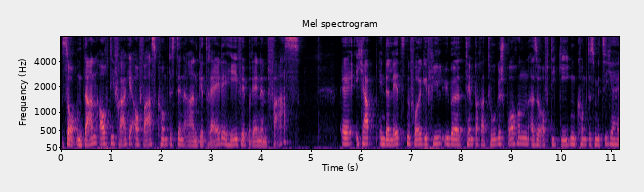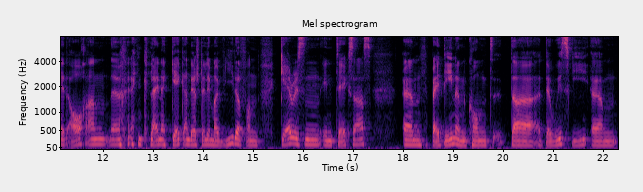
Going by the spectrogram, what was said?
So, und dann auch die Frage, auf was kommt es denn an? Getreide, Hefe, Brennen, Fass. Äh, ich habe in der letzten Folge viel über Temperatur gesprochen. Also auf die Gegend kommt es mit Sicherheit auch an. Äh, ein kleiner Gag an der Stelle mal wieder von Garrison in Texas. Ähm, bei denen kommt da, der Whisky ähm,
